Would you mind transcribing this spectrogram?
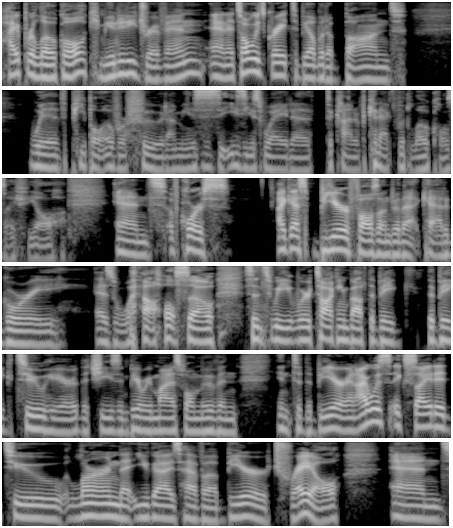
hyper local, community driven, and it's always great to be able to bond with people over food. I mean, this is the easiest way to to kind of connect with locals, I feel. And of course, I guess beer falls under that category as well. So since we we're talking about the big the big two here, the cheese and beer, we might as well move in into the beer. And I was excited to learn that you guys have a beer trail. And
